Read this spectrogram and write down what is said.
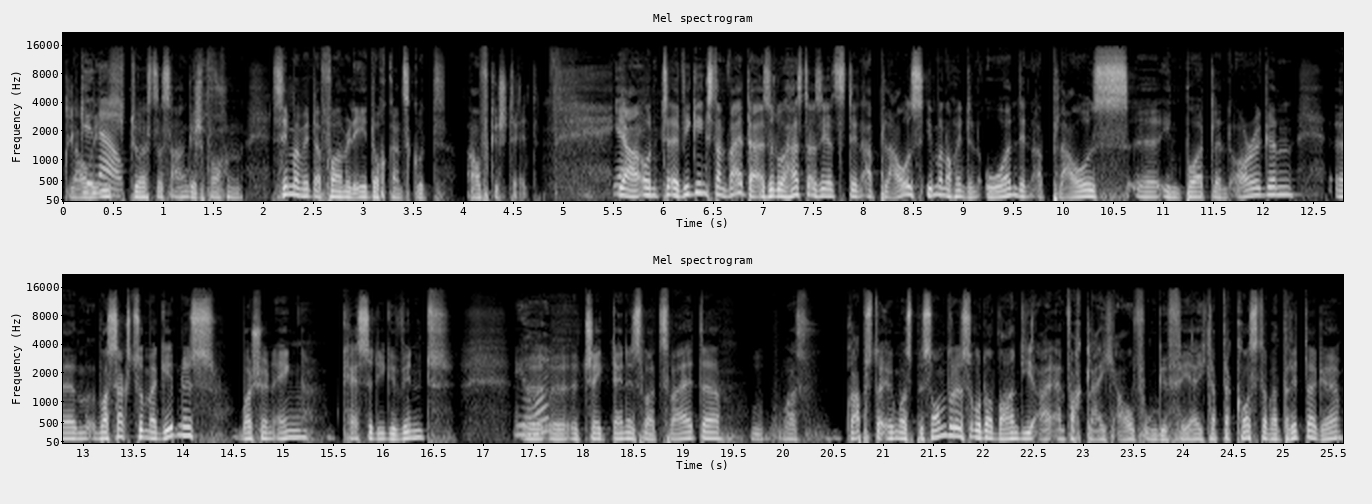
glaube genau. ich, du hast das angesprochen, sind wir mit der Formel E doch ganz gut aufgestellt. Ja, ja und äh, wie ging es dann weiter? Also du hast also jetzt den Applaus immer noch in den Ohren, den Applaus äh, in Portland, Oregon. Ähm, was sagst du zum Ergebnis? War schön eng. Cassidy gewinnt. Ja. Äh, äh Jake Dennis war Zweiter. Was, Gab es da irgendwas Besonderes oder waren die einfach gleich auf ungefähr? Ich glaube, der Costa war Dritter, gell?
